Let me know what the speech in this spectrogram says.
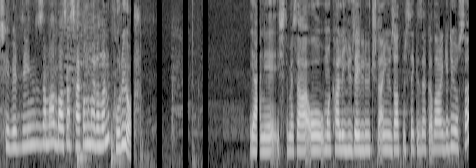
çevirdiğiniz zaman bazen sayfa numaralarını koruyor. Yani işte mesela o makale 153'ten 168'e kadar gidiyorsa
